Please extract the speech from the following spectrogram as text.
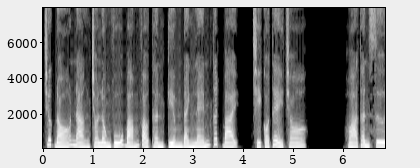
trước đó nàng cho lông vũ bám vào thân kiếm đánh lén thất bại, chỉ có thể cho. Hóa thân sư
